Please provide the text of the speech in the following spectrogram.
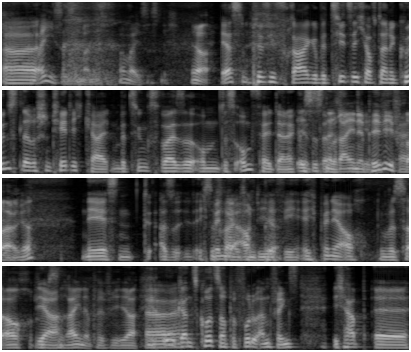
Man weiß es immer nicht. Man weiß es nicht. Ja. Erste Piffy-Frage bezieht sich auf deine künstlerischen Tätigkeiten, beziehungsweise um das Umfeld deiner Ist es eine künstlerischen reine. Piffy-Frage? Nee, ist ein, also ich bin Frage ja auch. Piffy. Ich bin ja auch. Du bist auch du Ja. bist reiner Piffy, ja. Äh. oh, ganz kurz noch, bevor du anfängst. Ich habe äh,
